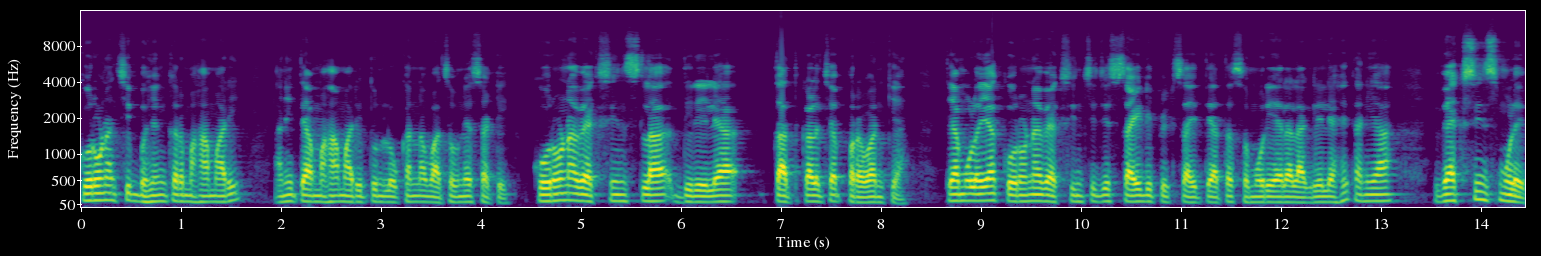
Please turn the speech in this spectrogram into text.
कोरोनाची भयंकर महामारी आणि त्या महामारीतून लोकांना वाचवण्यासाठी कोरोना वॅक्सिन्सला दिलेल्या तात्काळच्या परवानग्या. त्यामुळे या कोरोना वॅक्सिनचे जे साईड इफेक्ट्स आहेत ते आता समोर यायला लागलेले आहेत आणि या वॅक्सिन्समुळे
